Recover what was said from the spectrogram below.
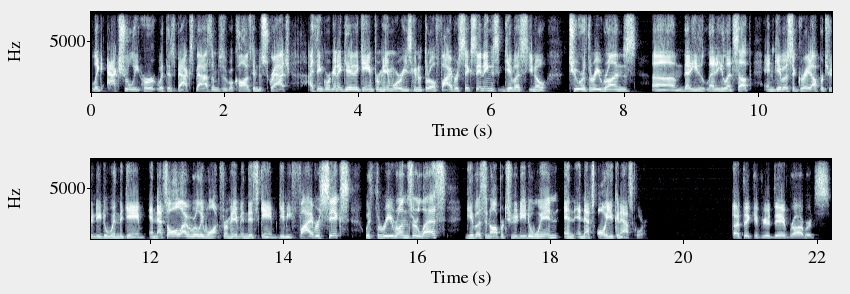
like actually hurt with his back spasms is what caused him to scratch. I think we're going to get a game from him where he's going to throw five or six innings, give us, you know, two or three runs um, that he that he lets up, and give us a great opportunity to win the game. And that's all I really want from him in this game. Give me five or six with three runs or less. Give us an opportunity to win, and and that's all you can ask for. I think if you're Dave Roberts,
